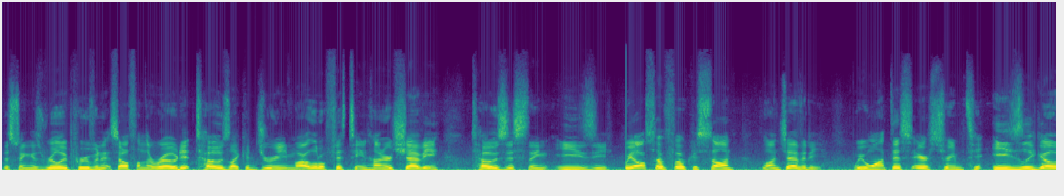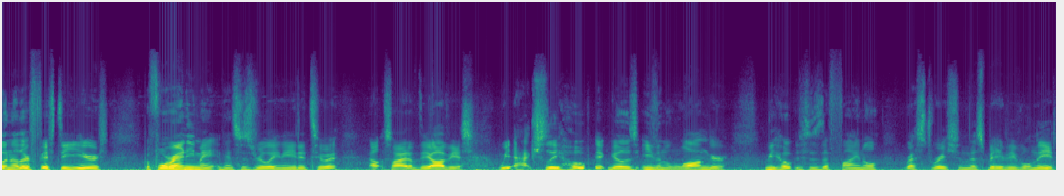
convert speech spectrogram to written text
This thing has really proven itself on the road. It tows like a dream. Our little 1500 Chevy tows this thing easy. We also focused on longevity. We want this Airstream to easily go another 50 years before any maintenance is really needed to it outside of the obvious. We actually hope it goes even longer. We hope this is the final restoration this baby will need.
